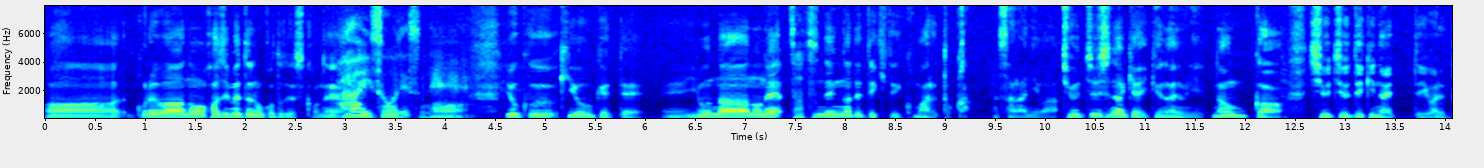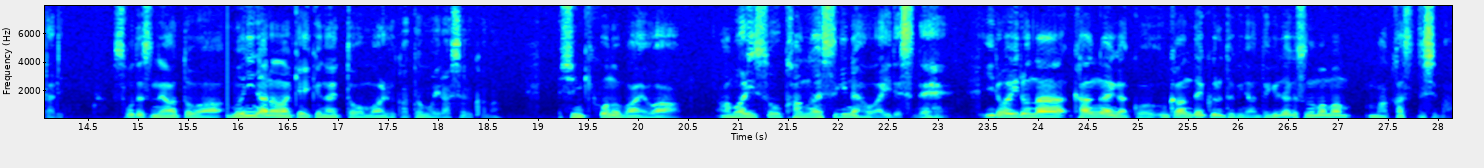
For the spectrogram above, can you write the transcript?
ああ、これはあの初めてのことですかね？はい、そうですね。よく気を受けて、えー、いろんなあのね雑念が出てきて困るとか、さらには集中しなきゃいけないのになんか集中できないって言われたり、そうですね。あとは無にならなきゃいけないと思われる方もいらっしゃるかな。新機構の場合はあまりそう考えすぎない方がいいですね。いろいろな考えがこう浮かんでくる時にはできるだけそのまま任せてしまう。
